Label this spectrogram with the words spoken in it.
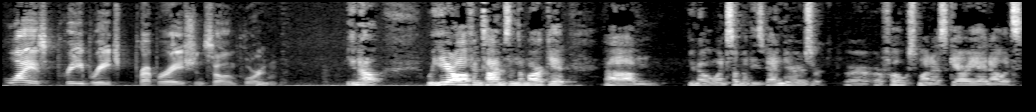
Why is pre breach preparation so important? You know, we hear oftentimes in the market, um, you know, when some of these vendors or, or, or folks want to scare you, I know it's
